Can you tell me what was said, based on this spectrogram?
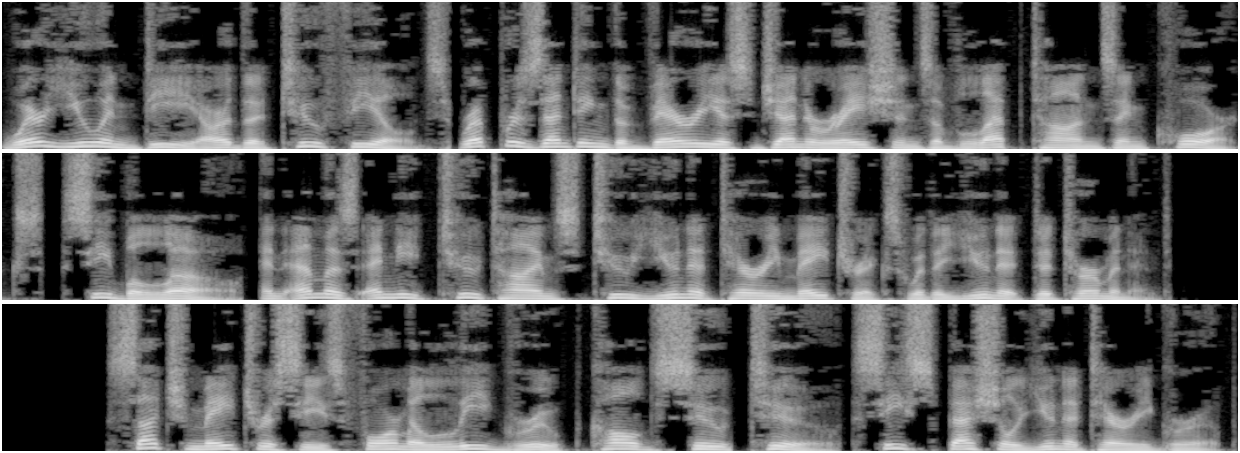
where U and D are the two fields representing the various generations of leptons and quarks, see below, and M is any 2 times 2 unitary matrix with a unit determinant. Such matrices form a Lie group called SU see special unitary group.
